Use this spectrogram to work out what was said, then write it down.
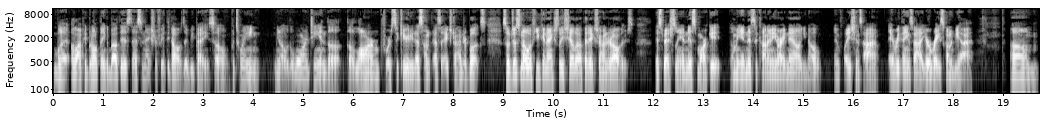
But a lot of people don't think about this. That's an extra fifty dollars that we pay. So between you know the warranty and the the alarm for security, that's that's an extra hundred bucks. So just know if you can actually shell out that extra hundred dollars, especially in this market. I mean, in this economy right now, you know, inflation's high, everything's high. Your rate's going to be high. Um,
